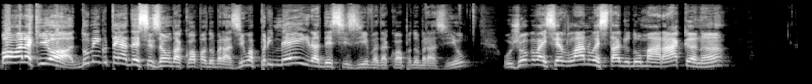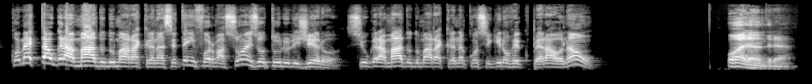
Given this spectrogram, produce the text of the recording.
Bom, olha aqui, ó. Domingo tem a decisão da Copa do Brasil, a primeira decisiva da Copa do Brasil. O jogo vai ser lá no estádio do Maracanã. Como é que tá o gramado do Maracanã? Você tem informações, ô Túlio Ligeiro? Se o gramado do Maracanã conseguiram recuperar ou não? Olha, André,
